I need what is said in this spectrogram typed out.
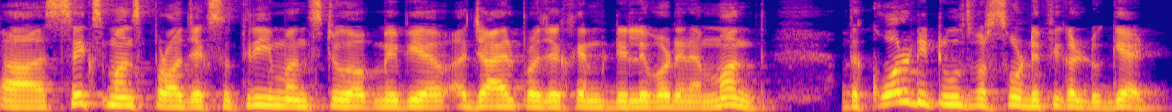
uh, six months projects to three months to a, maybe a agile project can be delivered in a month the quality tools were so difficult to get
